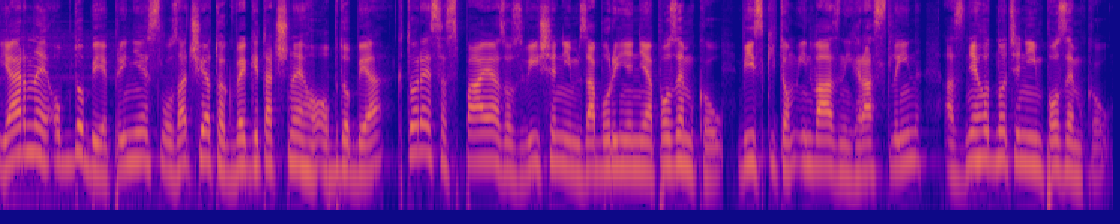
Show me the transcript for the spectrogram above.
Jarné obdobie prinieslo začiatok vegetačného obdobia, ktoré sa spája so zvýšením zaburinenia pozemkov, výskytom inváznych rastlín a znehodnotením pozemkov.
